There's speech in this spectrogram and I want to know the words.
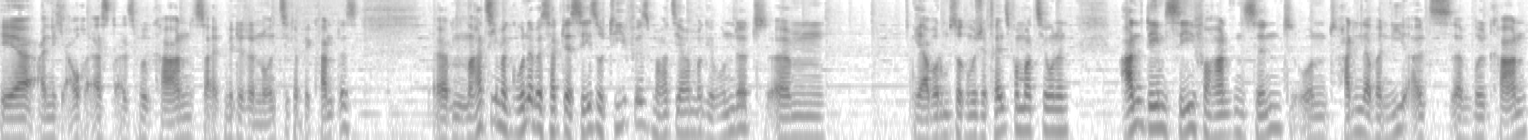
der eigentlich auch erst als Vulkan seit Mitte der 90er bekannt ist. Ähm, man hat sich immer gewundert, weshalb der See so tief ist. Man hat sich auch immer gewundert, ähm, ja, warum so komische Felsformationen an dem See vorhanden sind und hat ihn aber nie als äh, Vulkan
